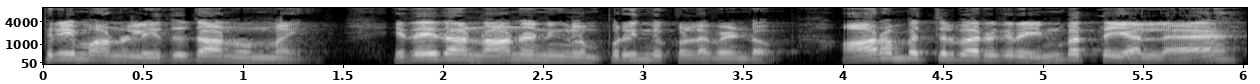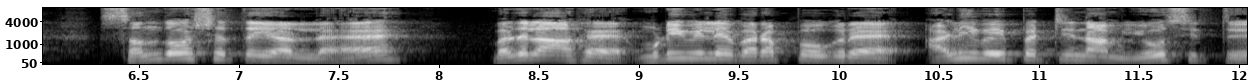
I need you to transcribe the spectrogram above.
பிரியமானுள் இதுதான் உண்மை. இதை தான் நானும் நீங்களும் புரிந்து கொள்ள வேண்டும். ஆரம்பத்தில் வருகிற இன்பத்தை அல்ல சந்தோஷத்தை அல்ல பதிலாக முடிவிலே வரப்போகிற அழிவை பற்றி நாம் யோசித்து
